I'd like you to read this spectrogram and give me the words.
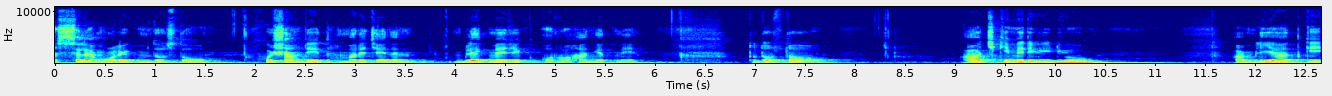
असलकुम दोस्तों। खुश आमदीद हमारे चैनल ब्लैक मैजिक और रूहानियत में। तो दोस्तों, आज की मेरी वीडियो अमलियात की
